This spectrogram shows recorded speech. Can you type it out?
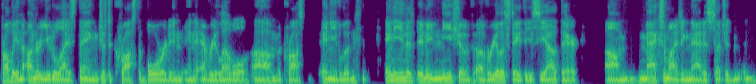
probably an underutilized thing just across the board in in every level um, across any any any niche of of real estate that you see out there. Um, maximizing that is such an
